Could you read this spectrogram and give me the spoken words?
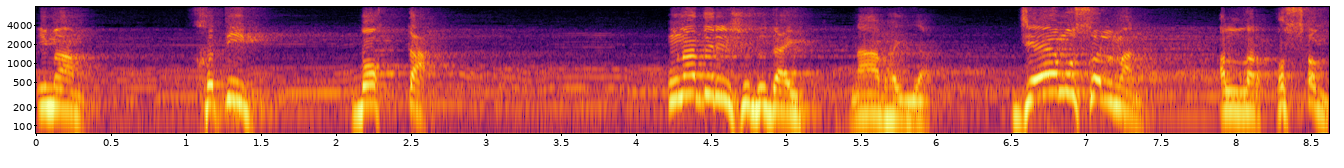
ইমাম, খতিব বক্তা। উনাদেরই শুধু দায়িত্ব। না ভাইয়া, যে মুসলমান, আল্লাহর কসম,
